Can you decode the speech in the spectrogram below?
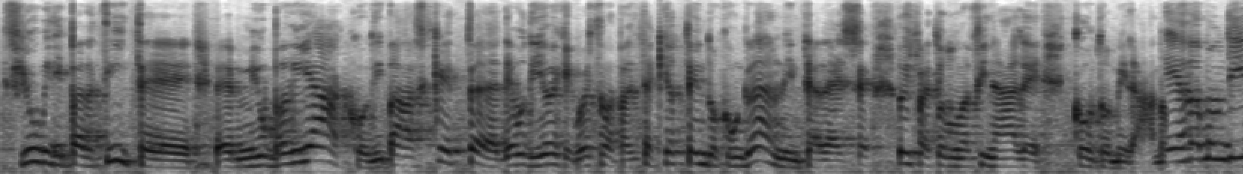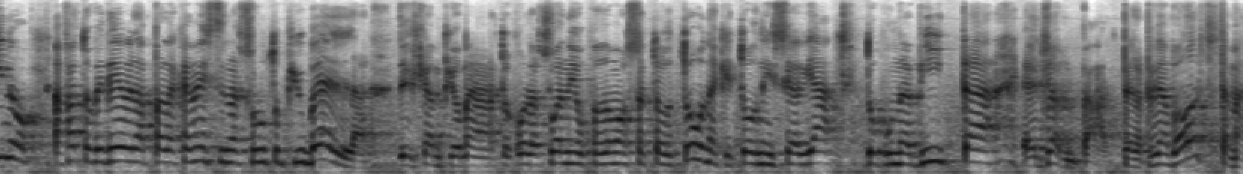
fiumi di partite, eh, mi ubriaco di basket, eh, devo dire che questa è una partita che io attendo con grande interesse rispetto ad una finale contro Milano. E Ramondino ha fatto vedere la pallacanestro in assoluto più bella del campionato, con la sua neopromossa Tortona che torna in Serie A dopo una vita eh, già, per la prima volta, ma,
